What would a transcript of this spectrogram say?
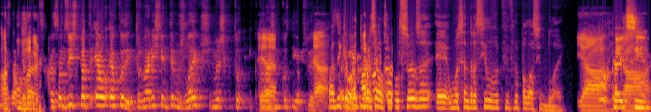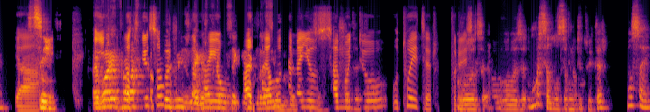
À conversa. Passamos isto para. É, o- é o que eu digo, tornar isto em termos leigos, mas que, to- que toda Yeah. a gente consiga perceber. Yeah, Basicamente, Agora, o Marcelo Rebelo de Souza é uma Sandra Silva que vive no Palácio de Belém. yeah, Ok, yeah, sim. yeah. Sim. Agora E falaste esqueçam pessoas menos leigas, o Marcelo também usa muito o Twitter. Por isso, Usa, usa. O Marcelo usa muito o Twitter? Não sei.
